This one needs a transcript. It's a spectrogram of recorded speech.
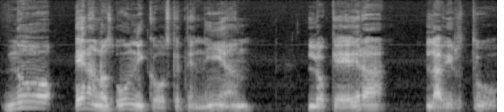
no eran los únicos que tenían lo que era la virtud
